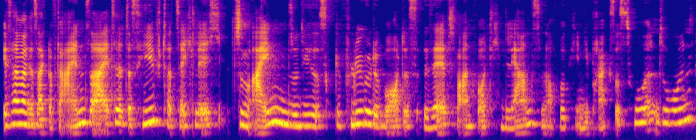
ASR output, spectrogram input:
Jetzt haben wir gesagt, auf der einen Seite, das hilft tatsächlich zum einen so dieses geflügelte Wort des selbstverantwortlichen Lernens dann auch wirklich in die Praxis zu holen. Zu holen.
